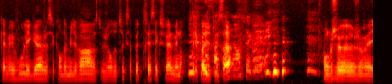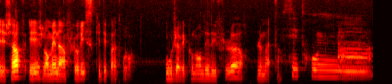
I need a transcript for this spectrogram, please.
Calmez-vous les gars, je sais qu'en 2020, ce genre de truc ça peut être très sexuel, mais non, c'est pas du tout ça. 51 degrés. Donc je, je m'écharpe et je l'emmène à un fleuriste qui n'était pas trop loin, où j'avais commandé des fleurs le matin. C'est trop mignon. Ah,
